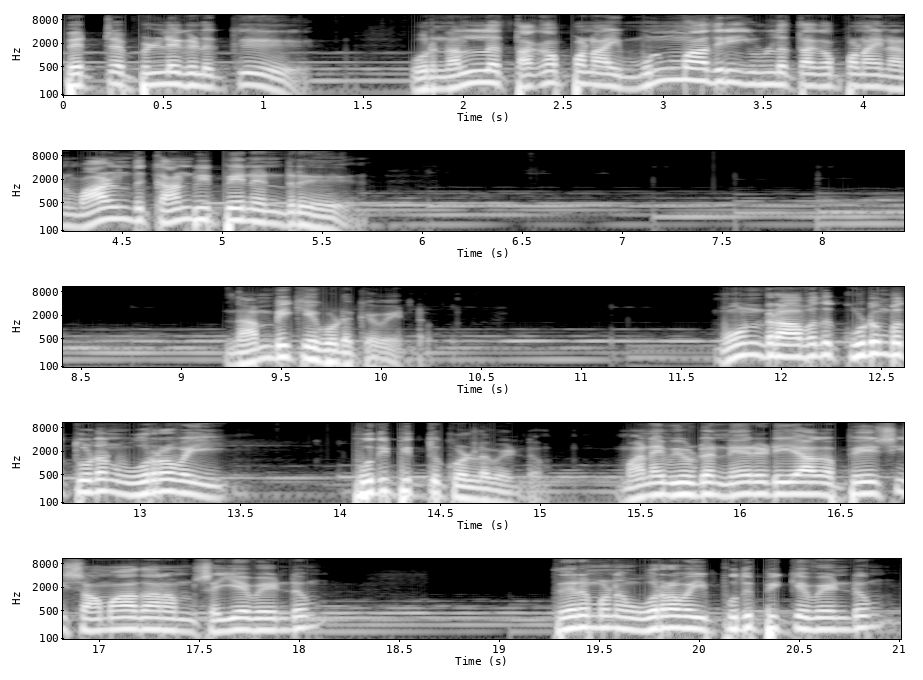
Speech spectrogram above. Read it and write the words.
பெற்ற பிள்ளைகளுக்கு ஒரு நல்ல தகப்பனாய் முன்மாதிரி உள்ள தகப்பனாய் நான் வாழ்ந்து காண்பிப்பேன் என்று நம்பிக்கை கொடுக்க வேண்டும். மூன்றாவது குடும்பத்துடன் உறவை புதுப்பித்து கொள்ள வேண்டும். மனைவியுடன் நேரடியாக பேசி சமாதானம் செய்ய வேண்டும். திருமண உறவை புதுப்பிக்க வேண்டும்.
